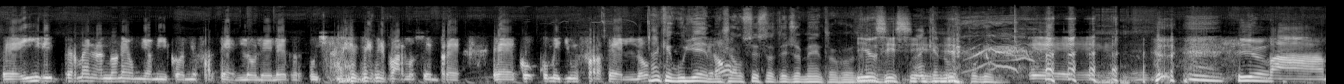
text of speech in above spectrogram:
Eh, io, per me non è un mio amico, è mio fratello Lele, per cui ne parlo sempre eh, co- come di un fratello. Anche Guglielmo ha lo stesso atteggiamento. Io sì, sì. Anche noi. Eh, io. Ma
